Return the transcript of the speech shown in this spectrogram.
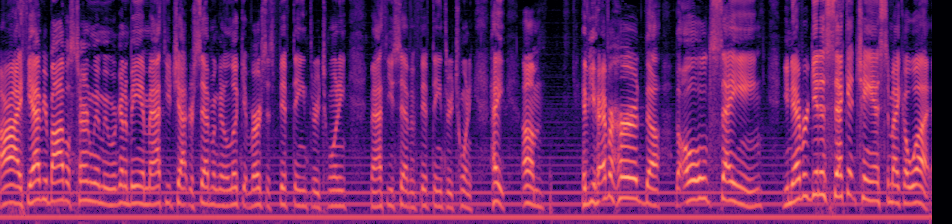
All right, if you have your Bibles, turn with me. We're going to be in Matthew chapter 7. We're going to look at verses 15 through 20. Matthew 7, 15 through 20. Hey, um, have you ever heard the, the old saying, you never get a second chance to make a what?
